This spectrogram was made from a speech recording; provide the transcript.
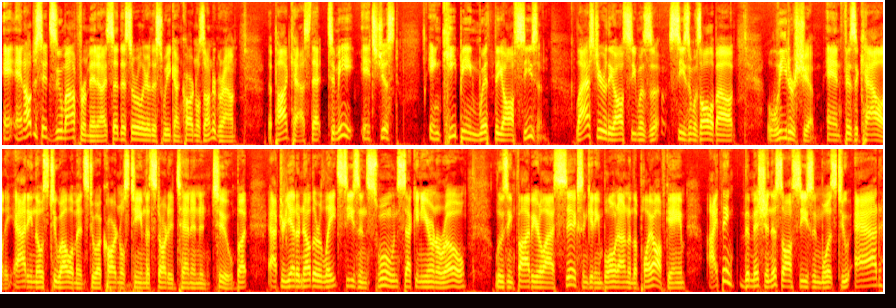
And, and I'll just hit zoom out for a minute. I said this earlier this week on Cardinals Underground, the podcast, that to me, it's just in keeping with the offseason. Last year, the offseason was, uh, season was all about leadership and physicality, adding those two elements to a Cardinals team that started 10 and 2. But after yet another late season swoon, second year in a row, losing five of your last six and getting blown out in the playoff game, I think the mission this offseason was to add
